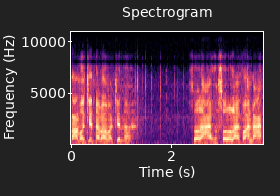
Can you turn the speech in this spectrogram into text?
ba m chín là ba m chín rồi. Số lại, solo lại có anh bạn.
